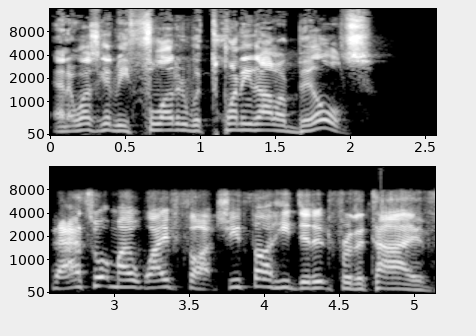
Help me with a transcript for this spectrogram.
and it wasn't going to be flooded with $20 bills. That's what my wife thought. She thought he did it for the tithe.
